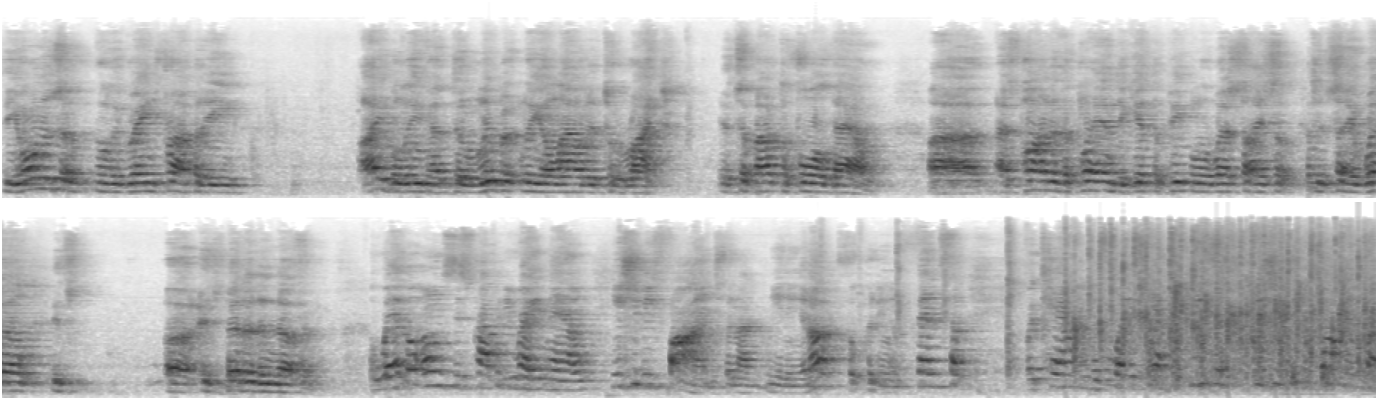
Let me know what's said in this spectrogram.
The owners of the LaGrange property, I believe, have deliberately allowed it to rot. It's about to fall down. Uh, as part of the plan to get the people of West Islip to say, well, it's, uh, it's better than nothing. Whoever owns this property right now, he should be fined for not cleaning it up, for putting a fence up, for tearing the place after pieces. He should be fined by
